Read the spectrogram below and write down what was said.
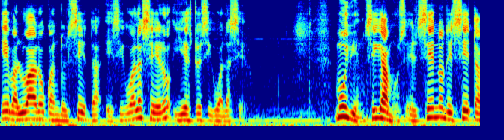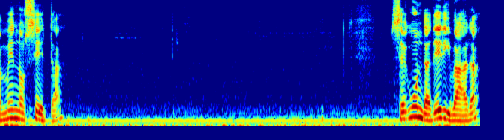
evaluado cuando el z es igual a 0 y esto es igual a 0. Muy bien, sigamos. El seno de z menos z segunda derivada,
